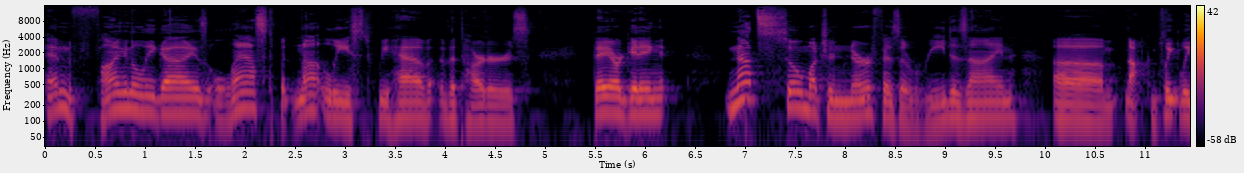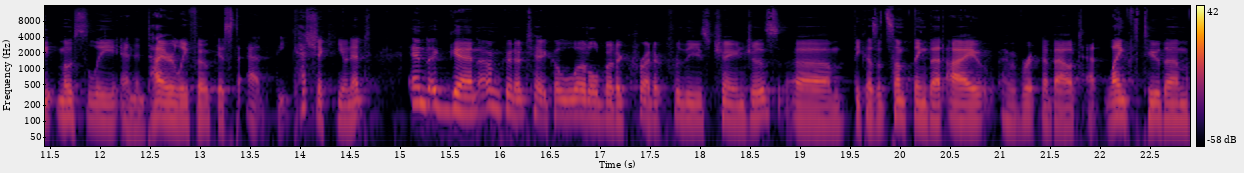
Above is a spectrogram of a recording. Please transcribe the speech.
And finally, guys, last but not least, we have the Tartars. They are getting not so much a nerf as a redesign. Um, not completely, mostly, and entirely focused at the Keshik unit. And again, I'm going to take a little bit of credit for these changes um, because it's something that I have written about at length to them.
